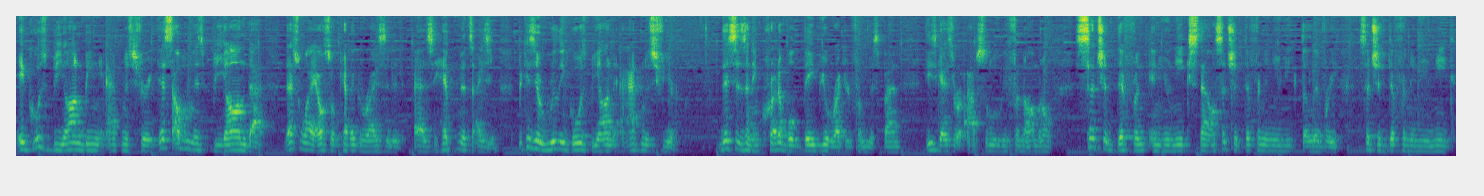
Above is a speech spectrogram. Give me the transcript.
It goes beyond being atmospheric. This album is beyond that. That's why I also categorized it as hypnotizing because it really goes beyond atmosphere. This is an incredible debut record from this band. These guys are absolutely phenomenal such a different and unique style, such a different and unique delivery, such a different and unique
